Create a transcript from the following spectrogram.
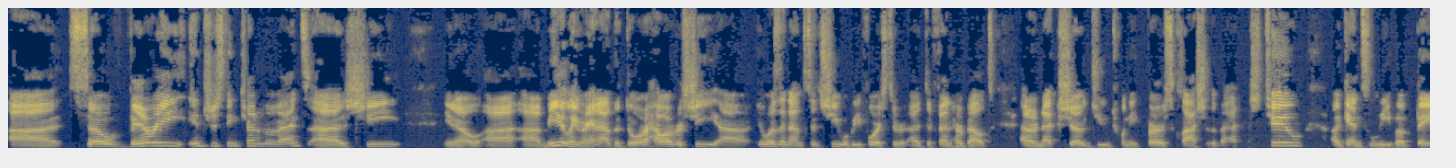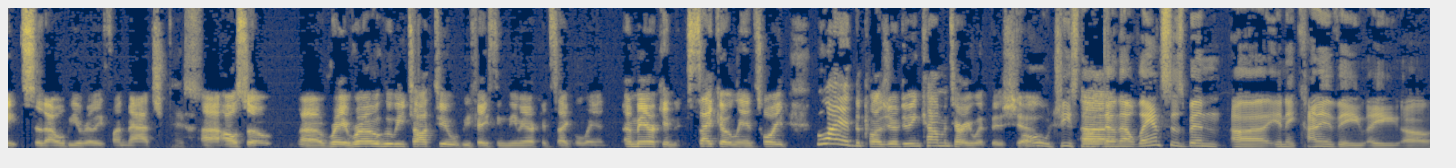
Uh, so very interesting turn of events. Uh, she, you know, uh, uh, immediately ran out the door. However, she uh, it was announced that she will be forced to uh, defend her belt at our next show, June twenty first, Clash of the Match two against Leva Bates. So that will be a really fun match. Nice. Uh, also, uh, Ray Rowe, who we talked to, will be facing the American Psycho Lan- American Psycho Lance Hoyt, who I had the pleasure of doing commentary with this show. Oh, geez. Now, now, now Lance has been uh, in a kind of a a, uh,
